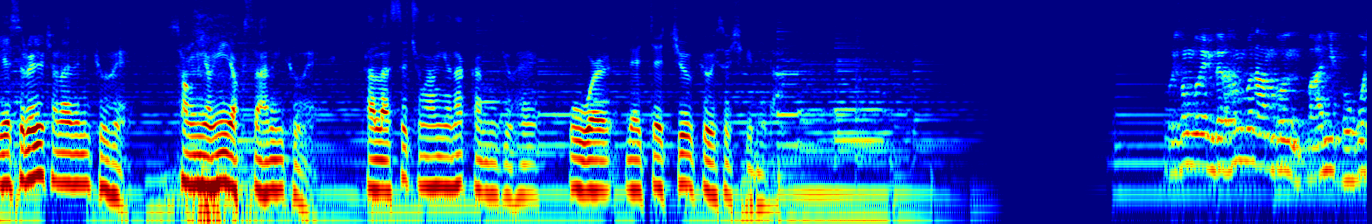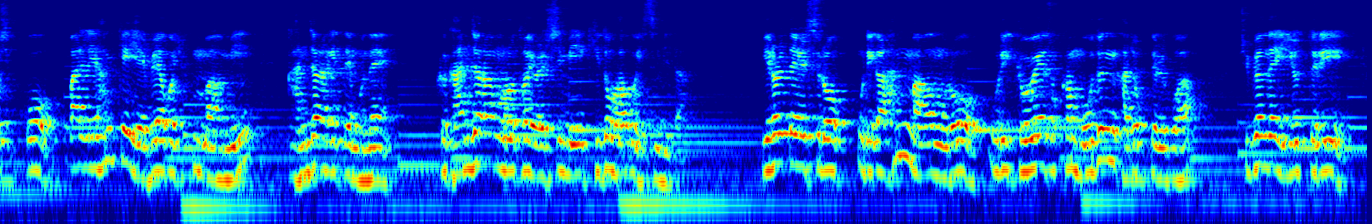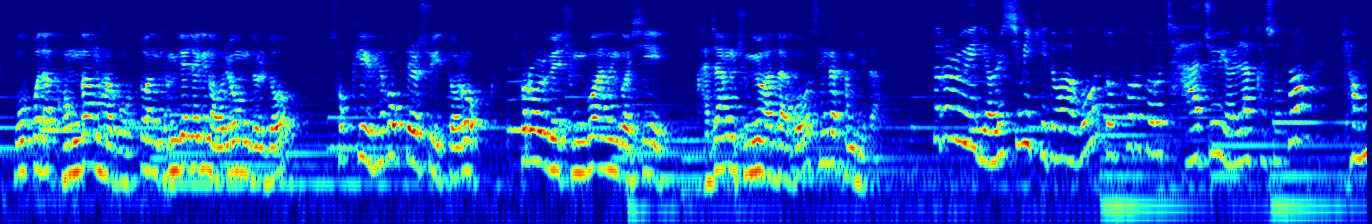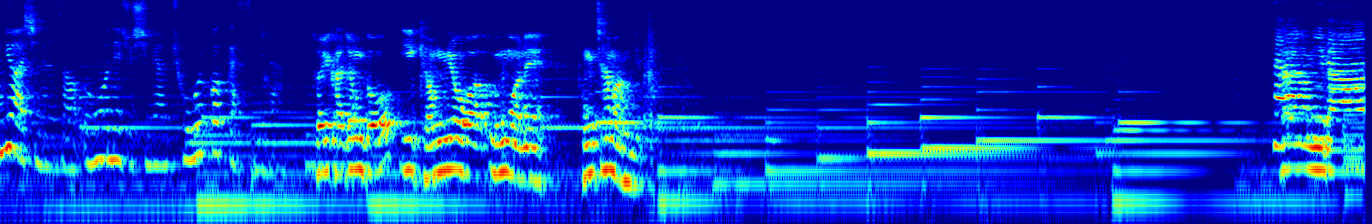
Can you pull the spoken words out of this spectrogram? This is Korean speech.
예수를 전하는 교회, 성령이 역사하는 교회, 달라스 중앙연합 감리교회 5월 넷째 주 교회 소식입니다. 우리 성도님들 한 분 한 분 많이 보고 싶고 빨리 함께 예배하고 싶은 마음이 간절하기 때문에 그 간절함으로 더 열심히 기도하고 있습니다. 이럴 때일수록 우리가 한 마음으로 우리 교회에 속한 모든 가족들과 주변의 이웃들이 무엇보다 건강하고 또한 경제적인 어려움들도 속히 회복될 수 있도록 서로를 위해 중보하는 것이 가장 중요하다고 생각합니다. 서로를 위해 열심히 기도하고 또 서로 서로 자주 연락하셔서 격려하시면서 응원해 주시면 좋을 것 같습니다. 저희 가정도 이 격려와 응원에 동참합니다. 사랑합니다.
